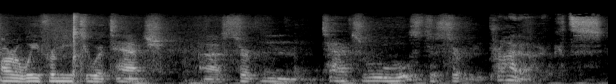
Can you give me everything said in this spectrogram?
are a way for me to attach uh, certain tax rules to certain products.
